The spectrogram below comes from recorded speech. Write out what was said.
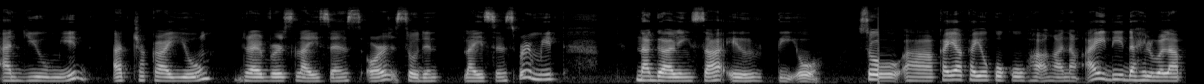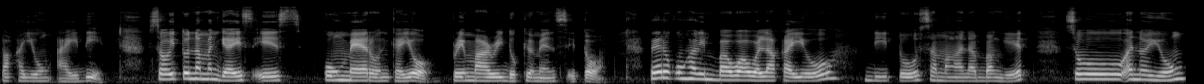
and UMID at saka yung driver's license or student license permit na galing sa LTO. So, ah, kaya kayo kukuha nga ng ID dahil wala pa kayong ID. So, ito naman guys is kung meron kayo. Primary documents ito. Pero kung halimbawa wala kayo dito sa mga nabanggit, so ano yung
